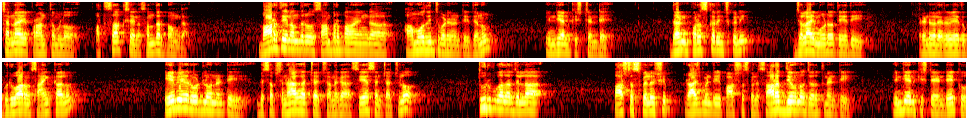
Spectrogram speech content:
చెన్నై ప్రాంతంలో అత్సాక్షి అయిన సందర్భంగా భారతీయులందరూ సాంప్రదాయంగా ఆమోదించబడినటువంటి దినం ఇండియన్ క్రిస్టియన్ డే. దాన్ని పురస్కరించుకుని జూలై మూడో తేదీ రెండు వేల ఇరవై ఐదు గురువారం సాయంకాలం ఏవిఏ రోడ్లో నుండి బిషప్ సిన్హాగర్ చర్చ్ అనగా సిఎస్ఎన్ చర్చ్లో తూర్పుగోదావరి జిల్లా pastors fellowship Rajahmundry pastors fellow సారథ్యంలో జరుగుతున్నటి ఇండియన్ క్రిస్టియన్ డేకు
